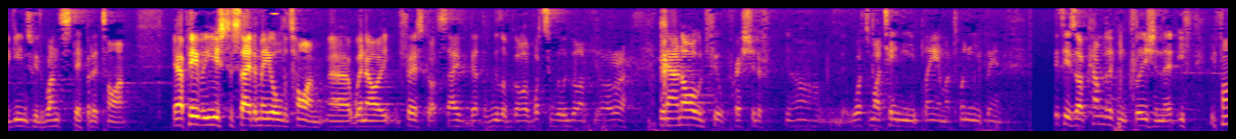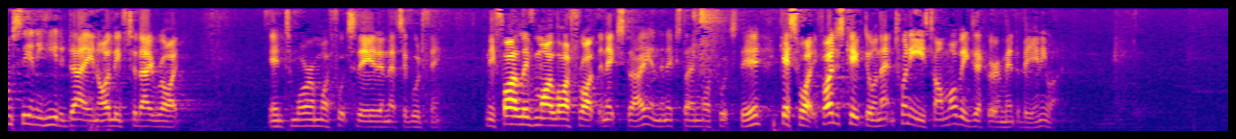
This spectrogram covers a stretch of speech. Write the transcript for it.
Begins with one step at a time. Now, people used to say to me all the time uh, when I first got saved about the will of God, what's the will of God? You know, and I would feel pressure to, you know, what's my 10 year plan, my 20 year plan? The truth is, I've come to the conclusion that if, if I'm standing here today and I live today right, and tomorrow my foot's there, then that's a good thing. And if I live my life right the next day and the next day my foot's there, guess what? If I just keep doing that in 20 years' time, I'll be exactly where I'm meant to be anyway.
